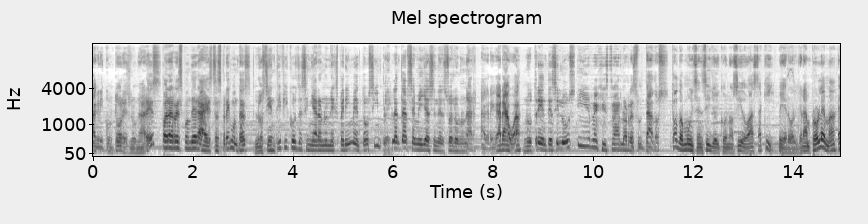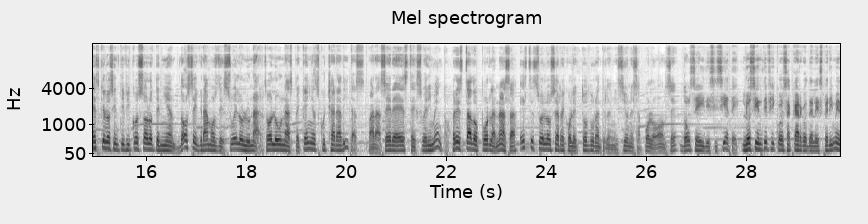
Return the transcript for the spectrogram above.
agricultores lunares? Para responder a estas preguntas, los científicos diseñaron un experimento simple, plantar semillas en el suelo lunar, agregar agua, nutrientes y luz y registrar los resultados. Todo muy sencillo y conocido hasta aquí, pero el gran problema es que los científicos solo tenían 12 gramos de suelo lunar, solo unas pequeñas cucharaditas para hacer este experimento. Prestado por la NASA, este suelo se recolectó durante las misiones Apolo 11, 12 y 17. Los científicos a cargo del experimento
